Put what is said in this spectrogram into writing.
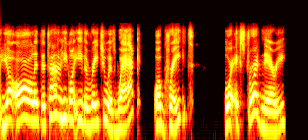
your all at the time, he gonna either rate you as whack or great or extraordinary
